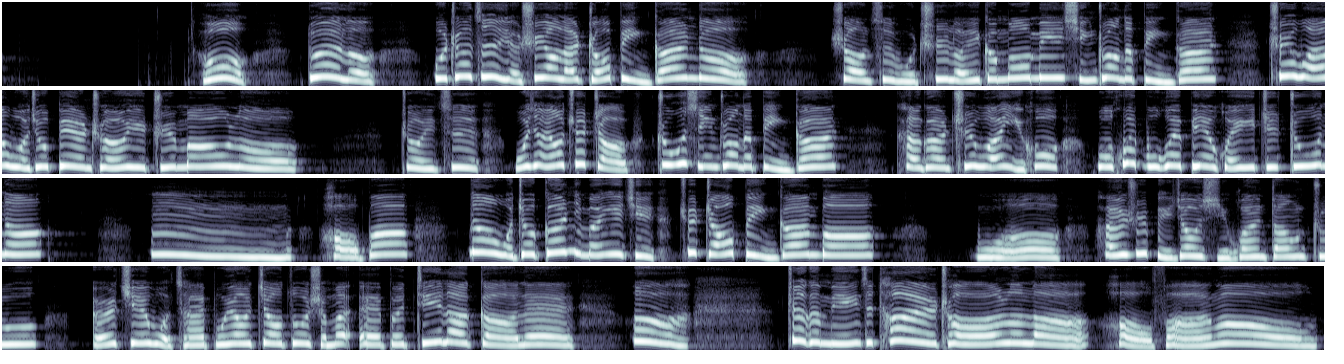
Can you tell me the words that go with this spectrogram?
哦，对了，我这次也是要来找饼干的。上次我吃了一个猫咪形状的饼干，吃完我就变成一只猫了。这一次。”我想要去找猪形状的饼干，看看吃完以后我会不会变回一只猪呢？嗯，好吧，那我就跟你们一起去找饼干吧。我还是比较喜欢当猪，而且我才不要叫做什么艾布蒂拉嘎嘞啊！这个名字太长了啦，好烦哦！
